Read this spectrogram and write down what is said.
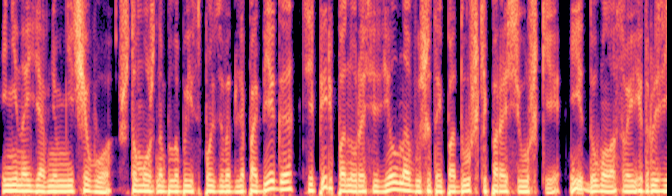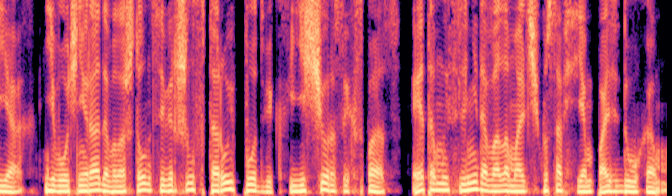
и не найдя в нем ничего, что можно было бы использовать для побега, теперь понуро сидел на вышитой подушке поросюшки и думал о своих друзьях. Его очень радовало, что он совершил второй подвиг еще раз их спас. Эта мысль не давала мальчику совсем пасть духом.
